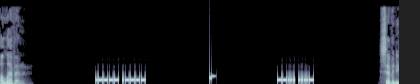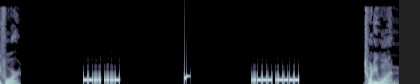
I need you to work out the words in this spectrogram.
11. 74. 21.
